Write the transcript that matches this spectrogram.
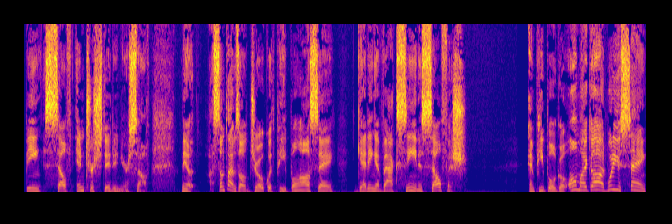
being self interested in yourself. You know, sometimes I'll joke with people and I'll say, getting a vaccine is selfish. And people will go, Oh my God, what are you saying?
